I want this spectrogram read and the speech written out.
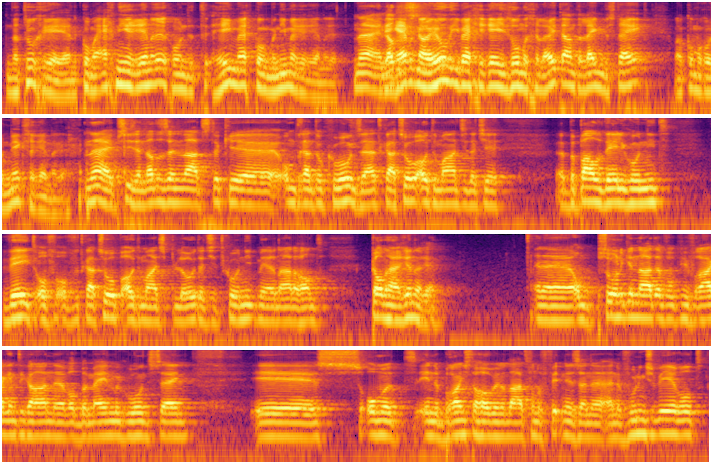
naartoe gereden? En ik kon me echt niet herinneren, gewoon de heenweg kon ik me niet meer herinneren. Nee, en dat heb ik nou heel die weg gereden zonder geluid aan, de lijn besteed, maar ik kon me gewoon niks herinneren. Nee, precies. En dat is inderdaad een stukje eh, omtrent ook gewoon zijn. Het gaat zo automatisch dat je eh, bepaalde delen gewoon niet weet, of, of het gaat zo op automatisch piloot dat je het gewoon niet meer naar de hand kan herinneren. En uh, om persoonlijk inderdaad even op je vraag in te gaan, uh, wat bij mij mijn gewoontes zijn, is om het in de branche te houden inderdaad van de fitness en de, en de voedingswereld.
